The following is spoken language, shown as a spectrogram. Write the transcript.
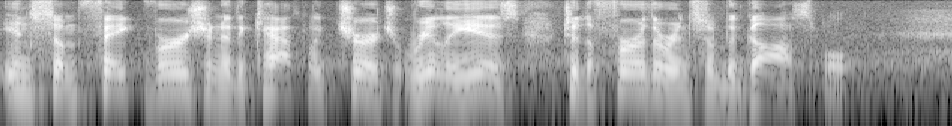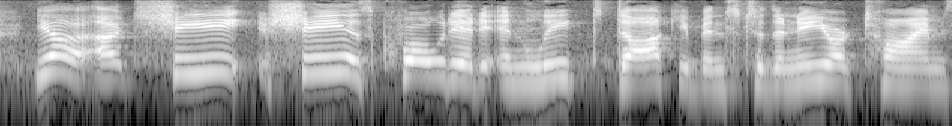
in some fake version of the Catholic Church really is to the furtherance of the gospel. Yeah, uh, Xi Xi is quoted in leaked documents to the New York Times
